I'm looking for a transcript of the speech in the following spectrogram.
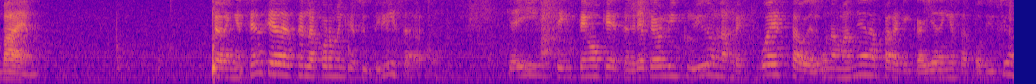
Vaya. Pero en esencia esa es la forma en que se utiliza, ¿verdad? Que ahí te- tengo que, tendría que haberlo incluido en la respuesta o de alguna manera para que cayera en esa posición.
